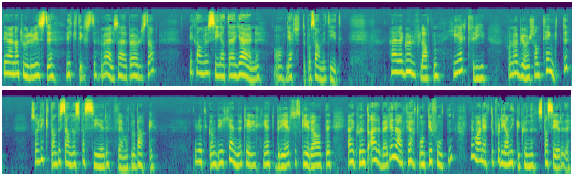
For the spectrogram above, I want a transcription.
Det er naturligvis det viktigste værelset her på Aulestad. Vi kan vel si at det er hjerne og hjerte på samme tid. Her er gulvflaten helt fri, for når Bjørnson tenkte, så likte han bestandig å spasere frem og tilbake. Jeg vet ikke om de kjenner til I et brev så skriver han at 'jeg har ikke kunnet arbeide i dag, for jeg har hatt vondt i foten'. Det var nettopp fordi han ikke kunne spasere det.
